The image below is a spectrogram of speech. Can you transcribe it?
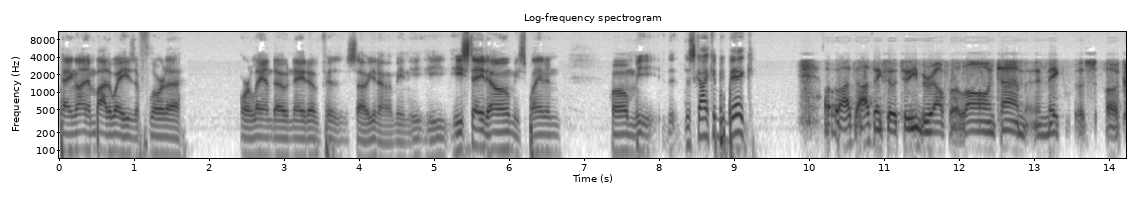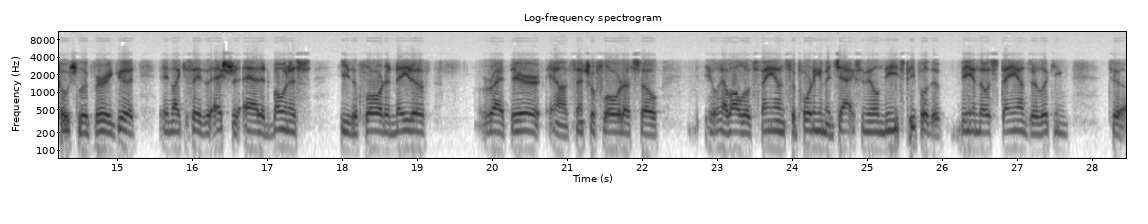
paying on. And by the way, he's a Florida. Orlando native, uh, so you know. I mean, he he he stayed home. He's playing in home. He th- this guy could be big. Oh, I, I think so too. He'd be around for a long time and make a, a coach look very good. And like you say, the extra added bonus. He's a Florida native, right there, uh, Central Florida. So he'll have all those fans supporting him. And Jacksonville needs people to be in those stands. They're looking to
